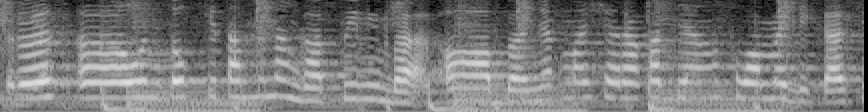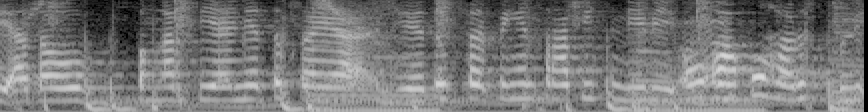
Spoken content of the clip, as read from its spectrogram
Terus uh, untuk kita menanggapi nih mbak uh, banyak masyarakat yang suami medikasi atau pengertiannya tuh kayak dia tuh pengen terapi sendiri. Oh aku harus beli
